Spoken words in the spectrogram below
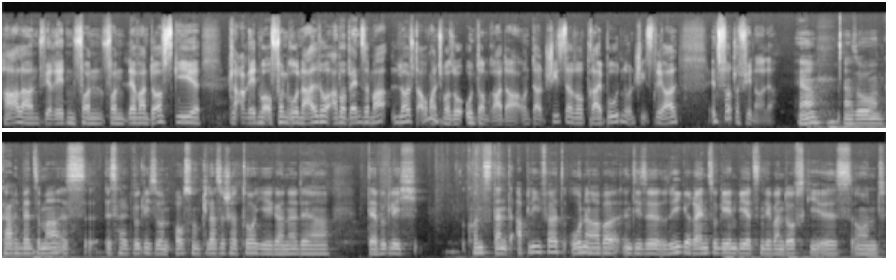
Haaland, wir reden von, von Lewandowski, klar reden wir auch von Ronaldo, aber Benzema läuft auch manchmal so unterm Radar und da schießt er so drei Buden und schießt Real ins Viertelfinale. Ja, also Karim Benzema ist, ist halt wirklich so ein, auch so ein klassischer Torjäger, ne, der, der wirklich konstant abliefert, ohne aber in diese Riege reinzugehen, wie jetzt ein Lewandowski ist und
